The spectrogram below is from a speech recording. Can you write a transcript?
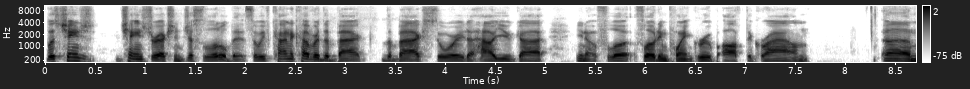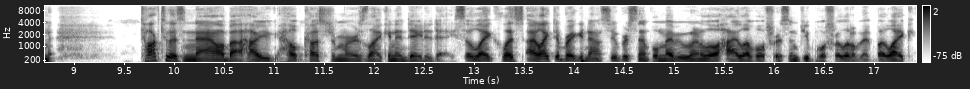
let's change change direction just a little bit. So we've kind of covered the back the backstory to how you got you know flo- floating point group off the ground. Um talk to us now about how you help customers like in a day to day so like let's i like to break it down super simple maybe we went a little high level for some people for a little bit but like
